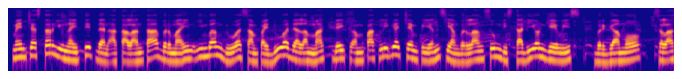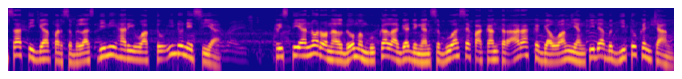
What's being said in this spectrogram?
Manchester United dan Atalanta bermain imbang 2-2 dalam matchday keempat Liga Champions yang berlangsung di Stadion Gewis, Bergamo, Selasa 3 per 11 dini hari waktu Indonesia. Cristiano Ronaldo membuka laga dengan sebuah sepakan terarah ke gawang yang tidak begitu kencang.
